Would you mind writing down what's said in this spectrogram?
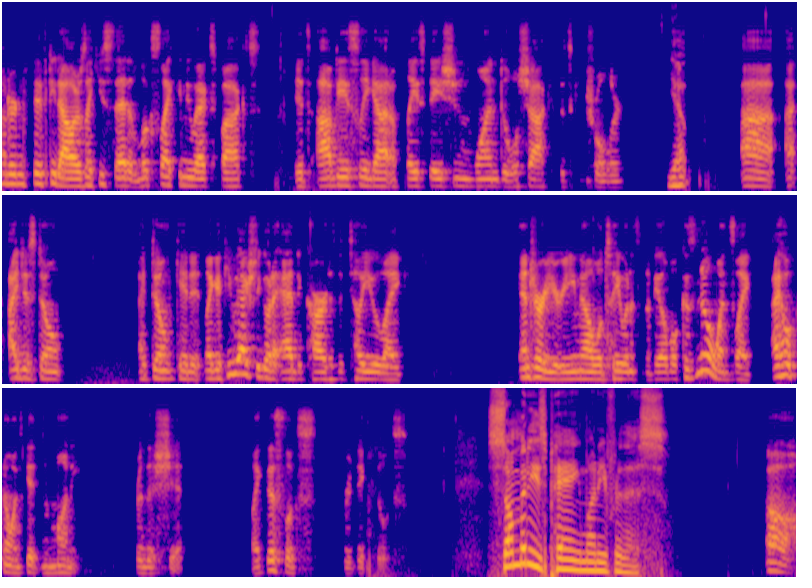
$150. Like you said, it looks like a new Xbox. It's obviously got a PlayStation One DualShock as its controller. Yep. uh, I, I just don't I don't get it. Like if you actually go to add to cart, does it tell you like enter your email? Will tell you when it's available because no one's like I hope no one's getting money for this shit. Like this looks ridiculous. Somebody's paying money for this. Oh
